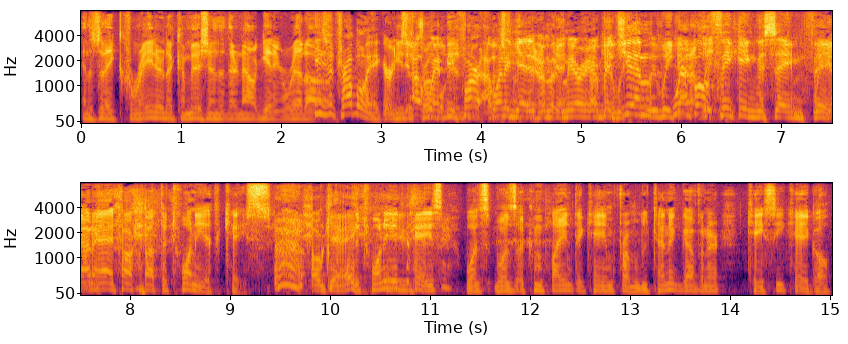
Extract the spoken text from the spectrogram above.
and so they created a commission that they're now getting rid of. He's a troublemaker. He's a uh, trouble- wait, before I want to get uh, okay. Miriam, okay, but Jim, we, we, we are both we, thinking the same thing. We got to talk about the twentieth case. okay. The twentieth case was was a complaint that came from Lieutenant Governor Casey Cagle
